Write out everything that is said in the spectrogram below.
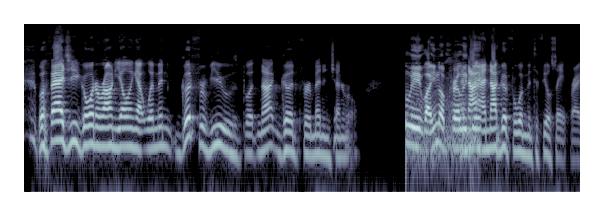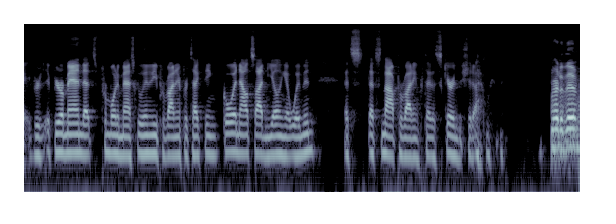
but Fat G going around yelling at women, good for views, but not good for men in general, I believe, like you know, Pearly and not, and not good for women to feel safe, right? If you're if you're a man that's promoting masculinity, providing and protecting, going outside and yelling at women, that's that's not providing and protecting. That's scaring the shit out of women. Heard of them?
